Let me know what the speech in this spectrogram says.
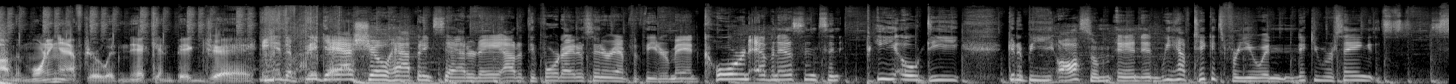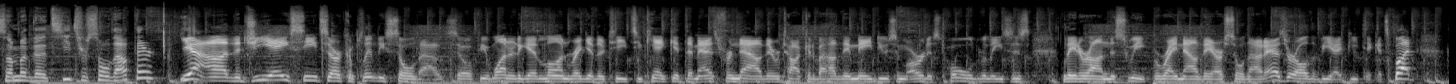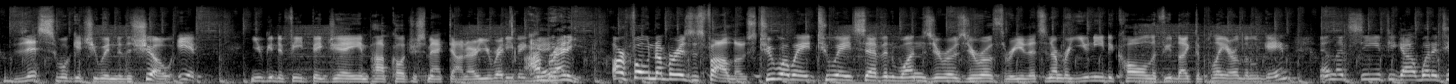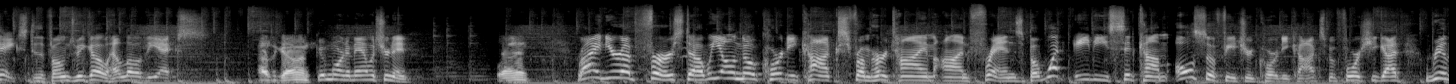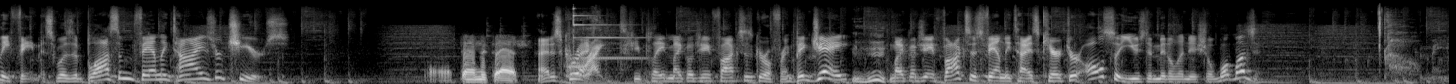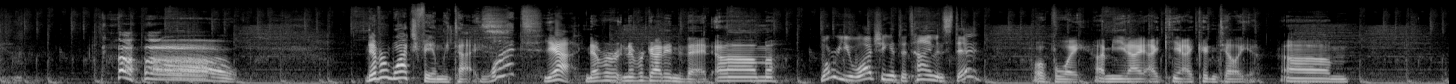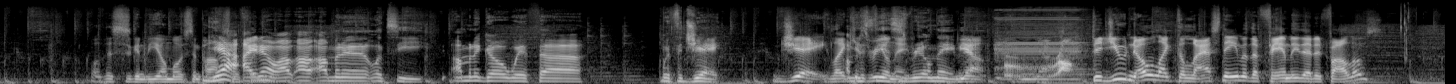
On the morning after with Nick and Big J. And a big ass show happening Saturday out at the Ford Idaho Center Amphitheater, man. Korn, Evanescence, and POD gonna be awesome. And and we have tickets for you. And Nick, you were saying s- some of the seats are sold out there. Yeah, uh, the GA seats are completely sold out. So if you wanted to get lawn regular seats, you can't get them. As for now, they were talking about how they may do some artist hold releases later on this week, but right now they are sold out, as are all the VIP tickets. But this will get you into the show if you can defeat Big J in Pop Culture Smackdown. Are you ready, Big J? I'm ready. Our phone number is as follows 208 287 1003. That's the number you need to call if you'd like to play our little game. And let's see if you got what it takes. To the phones we go. Hello, the X. How's it going, Good morning, man. What's your name? Ryan? Ryan, you're up first. Uh, we all know Courteney Cox from her time on Friends, but what 80s sitcom also featured Courteney Cox before she got really famous? Was it Blossom, Family Ties, or Cheers? Uh, family ties. That is correct. She played Michael J. Fox's girlfriend. Big J, Michael J. Fox's Family Ties character also used a middle initial. What was it? Oh, man. Oh, never watched Family Ties. What? Yeah, never never got into that. Um. What were you watching at the time instead? Oh boy. I mean, I I can't. I couldn't tell you. Um. Well, this is going to be almost impossible. Yeah, I know. I, I, I'm gonna let's see. I'm gonna go with uh, with the J. J, like I'm his real name. His real name. Yeah. No. Did you know like the last name of the family that it follows?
